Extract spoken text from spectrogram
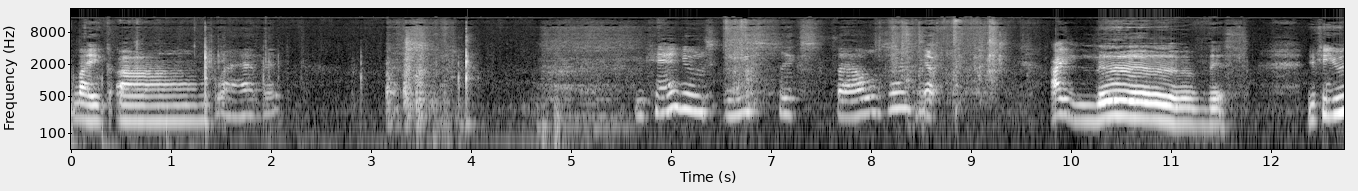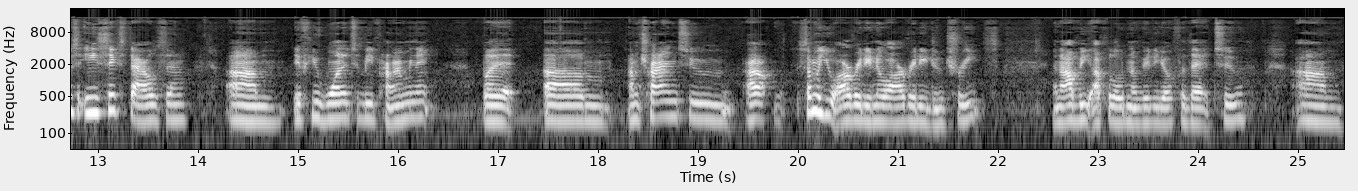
like, um, do I have it? You can use E6000. Yep. I love this. You can use E6000 um, if you want it to be permanent. But um, I'm trying to, I, some of you already know I already do treats. And I'll be uploading a video for that too. Um,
